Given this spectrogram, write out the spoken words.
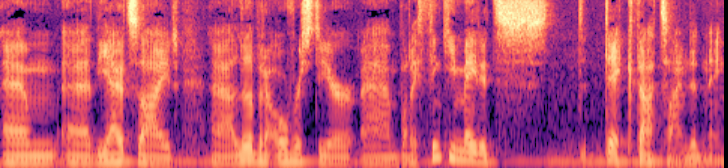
um, uh, the outside, uh, a little bit of oversteer, um, but I think he made it stick that time, didn't he?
